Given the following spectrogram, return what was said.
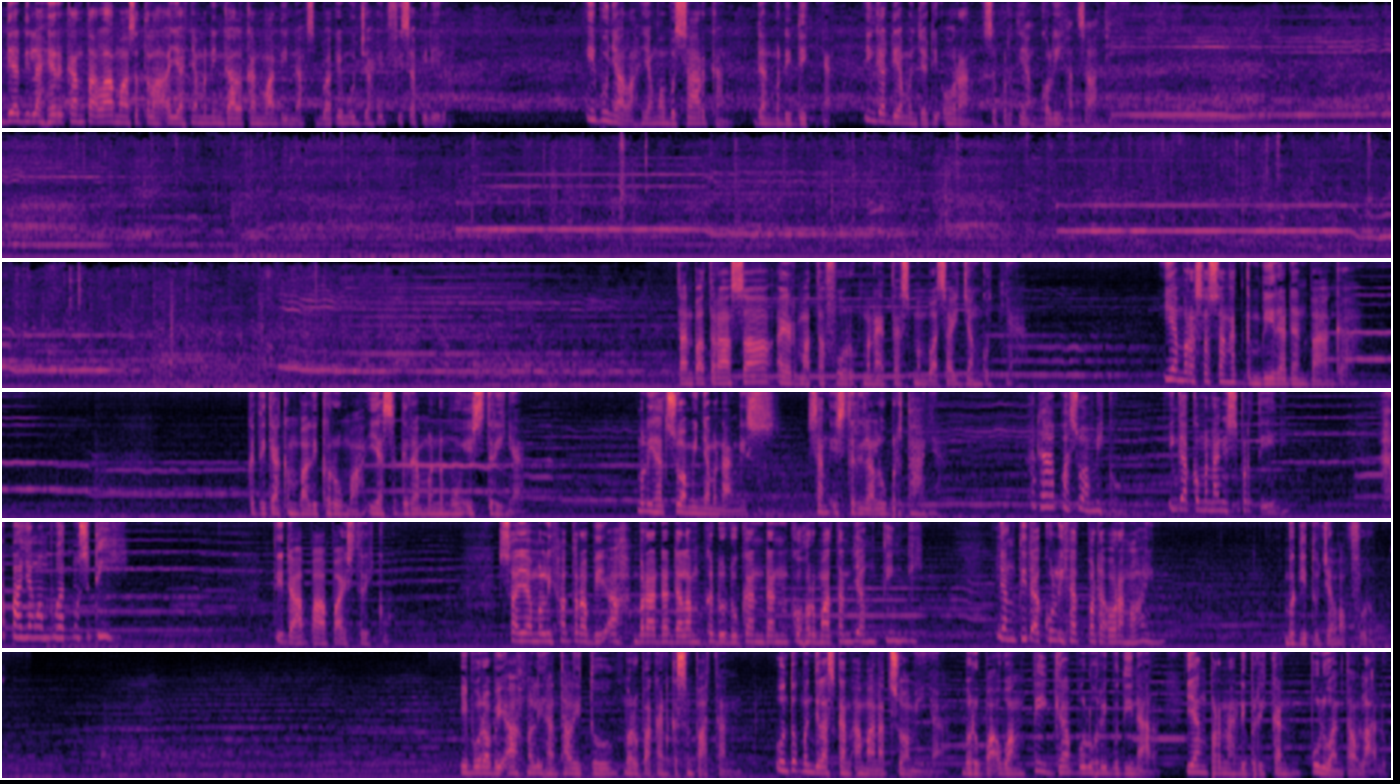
dia dilahirkan tak lama setelah ayahnya meninggalkan Madinah sebagai mujahid visabilillah. Ibunya lah yang membesarkan dan mendidiknya hingga dia menjadi orang seperti yang kau lihat saat ini. Tanpa terasa, air mata Furuk menetes membasahi janggutnya. Ia merasa sangat gembira dan bangga. Ketika kembali ke rumah, ia segera menemui istrinya. Melihat suaminya menangis, sang istri lalu bertanya, Ada apa suamiku? Hingga kau menangis seperti ini? Apa yang membuatmu sedih? Tidak apa-apa istriku. Saya melihat Rabi'ah berada dalam kedudukan dan kehormatan yang tinggi, yang tidak kulihat pada orang lain. Begitu jawab Furuk. Ibu Rabi'ah melihat hal itu merupakan kesempatan untuk menjelaskan amanat suaminya berupa uang 30 ribu dinar yang pernah diberikan puluhan tahun lalu.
